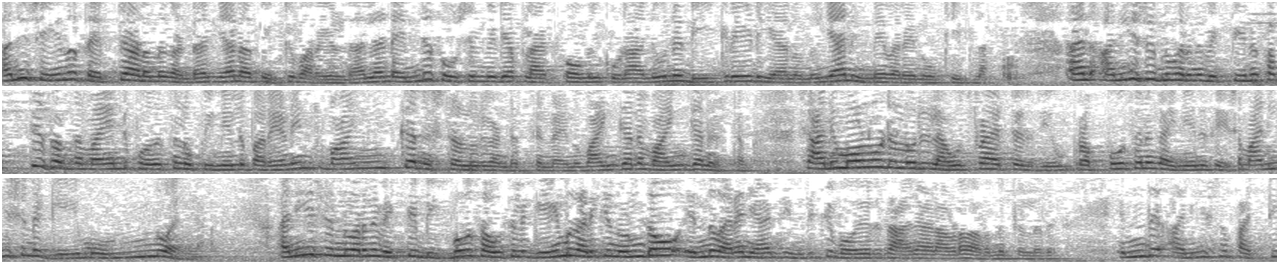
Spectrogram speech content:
അനു ചെയ്യുന്ന തെറ്റാണെന്ന് കണ്ടാൽ ഞാൻ ആ തെറ്റ് പറയലുണ്ട് അല്ലാണ്ട് എന്റെ സോഷ്യൽ മീഡിയ പ്ലാറ്റ്ഫോമിൽ കൂടെ അനുവിനെ ഡീഗ്രേഡ് ചെയ്യാനൊന്നും ഞാൻ ഇന്നേ വരെ നോക്കിയിട്ടില്ല. ആൻഡ് അനീഷ് എന്ന് പറയുന്ന വ്യക്തിനെ സത്യസന്ധമായ എന്റെ പേഴ്സണൽ ഒപ്പീനിയനിൽ പറയുകയാണെങ്കിൽ എനിക്ക് ഭയങ്കര ഇഷ്ടമുള്ള ഒരു കണ്ടസ്റ്റന്റ് ആയിരുന്നു. ഭയങ്കര ഭയങ്കര ഇഷ്ടം. പക്ഷെ അനുമോളോടുള്ള ഒരു ലവ് സ്ട്രാറ്റജിയും പ്രപ്പോസലും കഴിഞ്ഞതിന് ശേഷം അനീഷിന്റെ ഗെയിം ഒന്നുമല്ല. അനീഷ് എന്ന് പറഞ്ഞ വ്യക്തി ബിഗ് ബോസ് ഹൗസിൽ ഗെയിം കളിക്കുന്നുണ്ടോ എന്ന് വരെ ഞാൻ ചിന്തിച്ചു പോയ ഒരു സാധനമാണ് അവിടെ നടന്നിട്ടുള്ളത്. എന്ത് അനീഷിന് പറ്റി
